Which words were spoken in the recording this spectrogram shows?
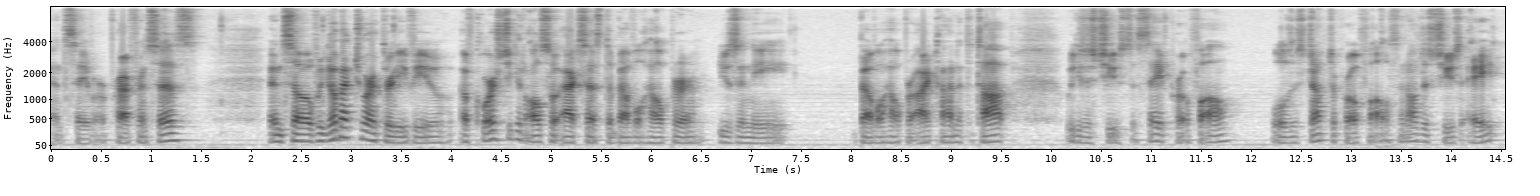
and save our preferences. And so if we go back to our 3D view, of course you can also access the bevel helper using the bevel helper icon at the top we can just choose to save profile. We'll just jump to profiles and I'll just choose 8.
